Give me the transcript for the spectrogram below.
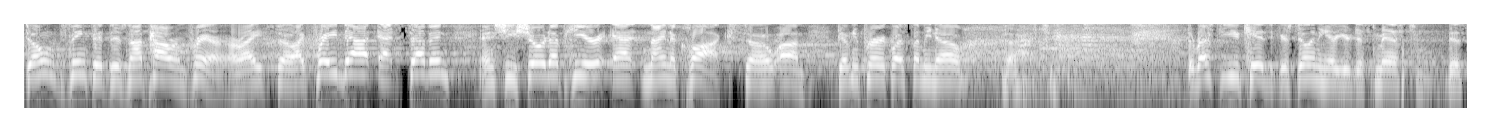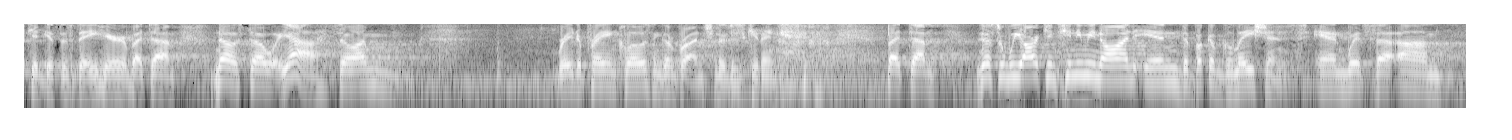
don't think that there's not power in prayer, all right? So I prayed that at 7, and she showed up here at 9 o'clock. So um, if you have any prayer requests, let me know. the rest of you kids, if you're still in here, you're dismissed. This kid gets to stay here. But um, no, so yeah, so I'm ready to pray and close and go to brunch. No, just kidding. but. Um, no, so we are continuing on in the book of Galatians, and with uh, um,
